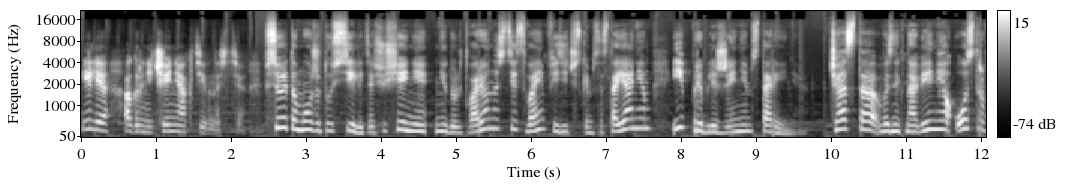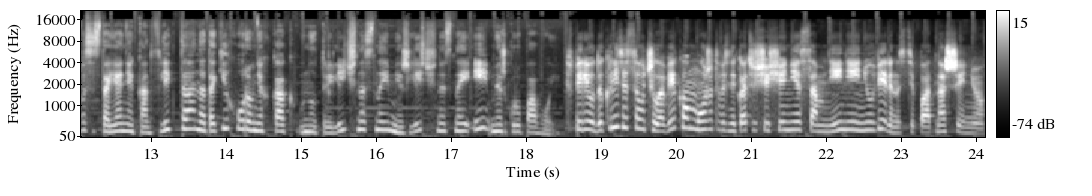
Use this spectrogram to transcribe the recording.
или ограничение активности. Все это может усилить ощущение недовлетворенности своим физическим состоянием и приближением старения. Часто возникновение острого состояния конфликта на таких уровнях, как внутриличностный, межличностный и межгрупповой. В периоды кризиса у человека может возникать ощущение сомнений и неуверенности по отношению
